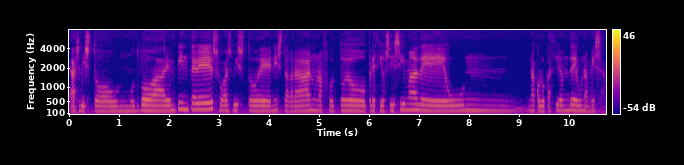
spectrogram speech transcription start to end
has visto un mood board en Pinterest o has visto en Instagram una foto preciosísima de una colocación de una mesa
